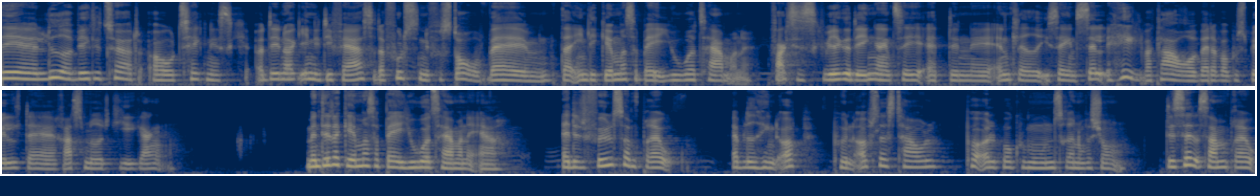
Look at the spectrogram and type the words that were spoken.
det øh, lyder virkelig tørt og teknisk, og det er nok egentlig de færreste, der fuldstændig forstår, hvad øhm, der egentlig gemmer sig bag juratermerne. Faktisk virkede det ikke engang til, at den øh, anklagede i sagen selv helt var klar over, hvad der var på spil, da retsmødet gik i gang. Men det, der gemmer sig bag juratermerne er, at et følsomt brev er blevet hængt op på en opslagstavle på Aalborg Kommunes renovation. Det er selv samme brev,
